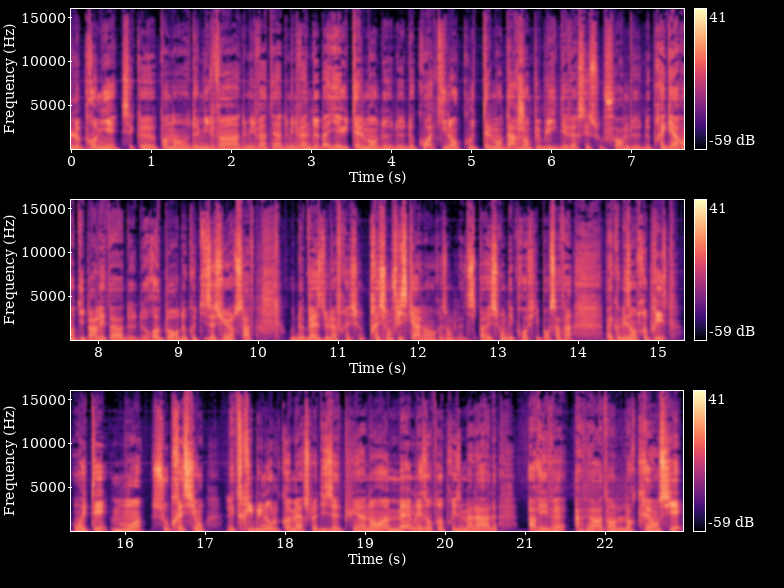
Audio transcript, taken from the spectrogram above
Le premier, c'est que pendant 2020, 2021, 2022, bah, il y a eu tellement de, de, de quoi qu'il en coûte, tellement d'argent public déversé sous forme de, de prêts garantis par l'État, de, de report de cotisation URSAF ou de baisse de la pression, pression fiscale hein, en raison de la disparition des profits pour certains, bah, que les entreprises ont été moins sous pression. Les tribunaux de commerce le disaient depuis un an, hein, même les entreprises malades arrivaient à faire attendre leurs créanciers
